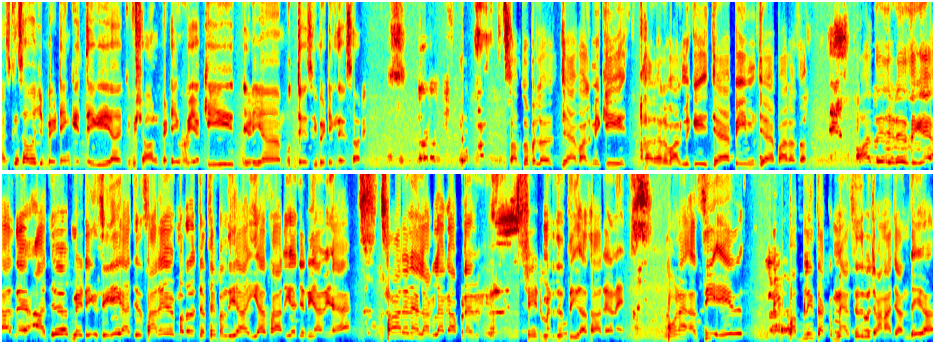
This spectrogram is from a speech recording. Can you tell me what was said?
ਐਸਕੇ ਸਾਹਿਬ ਅੱਜ ਮੀਟਿੰਗ ਕੀਤੀ ਗਈ ਹੈ ਇੱਕ ਵਿਸ਼ਾਲ ਮੀਟਿੰਗ ਹੋਈ ਹੈ ਕੀ ਜਿਹੜੀਆਂ ਮੁੱਦੇ ਸੀ ਮੀਟਿੰਗ ਦੇ ਸਾਰੇ? ਸਭ ਤੋਂ ਪਹਿਲਾਂ ਜੈ ਵਾਲਮੀਕੀ, ਹਰ ਹਰ ਵਾਲਮੀਕੀ, ਜੈ ਭੀਮ, ਜੈ ਭਾਰਤ। ਅੱਜ ਦੇ ਜਿਹੜੇ ਸੀਗੇ, ਅੱਜ ਦੇ- ਅੱਜ ਮੀਟਿੰਗ ਸੀਗੀ, ਅੱਜ ਸਾਰੇ ਮਤਲਬ ਜਥੇਬੰਦੀਆਂ ਆਈਆਂ, ਸਾਰੀਆਂ ਜਿੰਨੀਆਂ ਵੀ ਹੈ, ਸਾਰਿਆਂ ਨੇ ਅਲੱਗ-ਅਲੱਗ ਆਪਣੇ ਸਟੇਟਮੈਂਟ ਦਿੱਤੀ ਆ, ਸਾਰਿਆਂ ਨੇ। ਹੁਣ ਅਸੀਂ ਇਹ ਪਬਲਿਕ ਤੱਕ ਮੈਸੇਜ ਪਹੁੰਚਾਉਣਾ ਚਾਹੁੰਦੇ ਆ,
